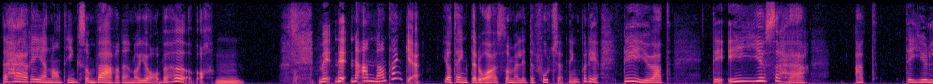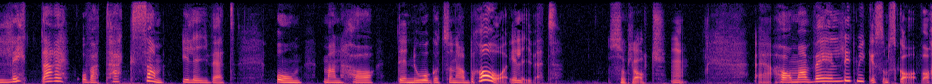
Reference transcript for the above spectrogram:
Det här är någonting som världen och jag behöver. Mm. Men det, en annan tanke jag tänkte då som en lite fortsättning på det, det är ju att det är ju så här att det är ju lättare att vara tacksam i livet om man har det något sånär bra i livet. Såklart. Eh, Har man väldigt mycket som skaver,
